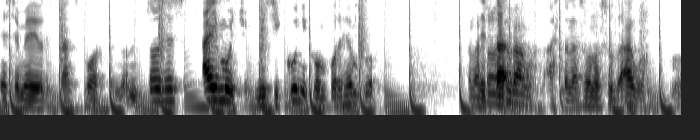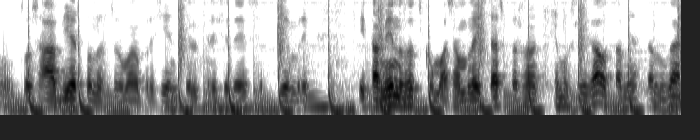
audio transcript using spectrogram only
ese medio de transporte, ¿no? Entonces, hay mucho. Misicuni, por ejemplo, hasta la zona sur agua. Hasta la zona sur agua. Entonces ha abierto nuestro hermano presidente el 13 de septiembre. Y también nosotros como asambleístas personalmente hemos llegado también a este lugar.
